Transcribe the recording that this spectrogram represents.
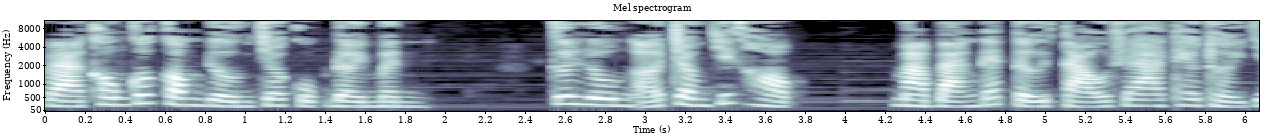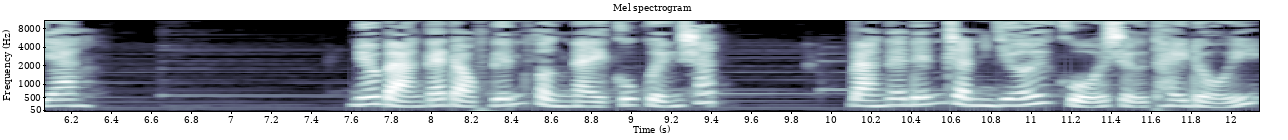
và không có con đường cho cuộc đời mình. Cứ luôn ở trong chiếc hộp mà bạn đã tự tạo ra theo thời gian. Nếu bạn đã đọc đến phần này của quyển sách, bạn đã đến ranh giới của sự thay đổi.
